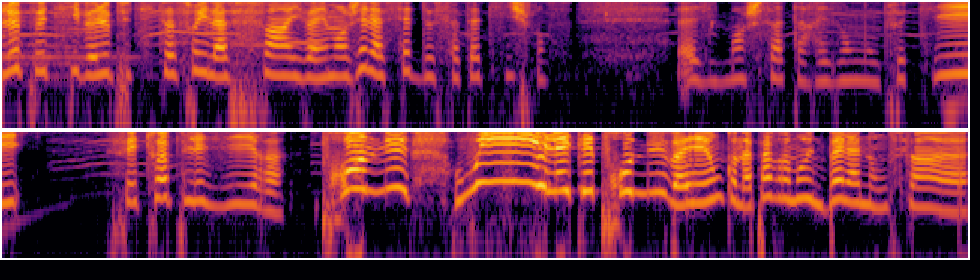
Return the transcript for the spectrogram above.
le petit, bah, le petit, de toute façon, il a faim. Il va y manger l'assiette de sa tati, je pense. Vas-y, mange ça, t'as raison, mon petit. Fais-toi plaisir. Promu Oui, elle a été promue Bah donc on n'a pas vraiment une belle annonce. Hein.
